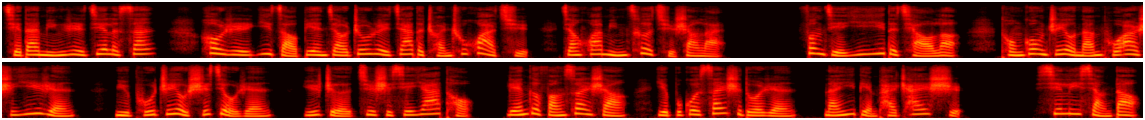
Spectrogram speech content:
且待明日接了三，后日一早便叫周瑞家的传出话去，将花名册取上来。凤姐一一的瞧了，统共只有男仆二十一人，女仆只有十九人，余者俱是些丫头，连个房算上也不过三十多人，难以点派差事。心里想到，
